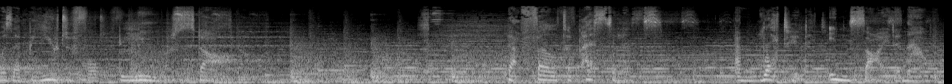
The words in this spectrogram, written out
was a beautiful blue star that fell to pestilence and rotted inside and out.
